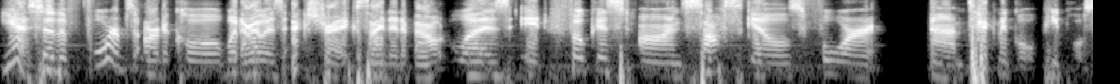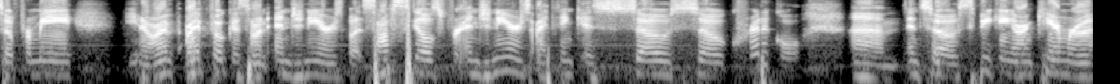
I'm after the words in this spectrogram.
Yeah, so the Forbes article, what I was extra excited about was it focused on soft skills for um, technical people. So for me, you know, I'm, I focus on engineers, but soft skills for engineers, I think, is so so critical. Um, and so speaking on camera,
